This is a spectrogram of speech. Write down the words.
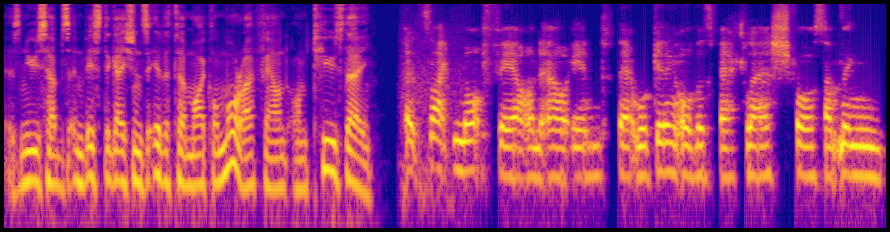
as Newshub's investigations editor Michael Morrah found on Tuesday. It's like not fair on our end that we're getting all this backlash for something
